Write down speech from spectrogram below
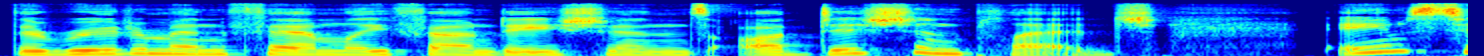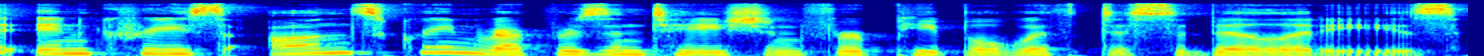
The Ruderman Family Foundation's Audition Pledge aims to increase on screen representation for people with disabilities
